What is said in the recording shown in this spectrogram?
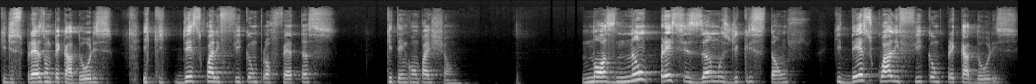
que desprezam pecadores e que desqualificam profetas que têm compaixão. Nós não precisamos de cristãos que desqualificam pecadores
